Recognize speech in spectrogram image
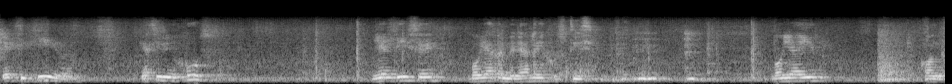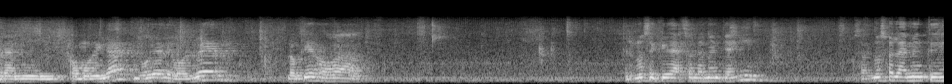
que exigido, que ha sido injusto. Y él dice, voy a remediar la injusticia. Voy a ir contra mi comodidad y voy a devolver lo que he robado. Pero no se queda solamente allí. O sea, no solamente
